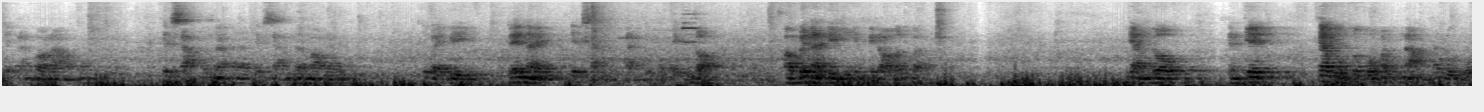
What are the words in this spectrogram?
chất đẳng bò nào? Chất xám chất sẵn đã màu này như vậy thì trên này chất xám được một thể rõ ở bên này thì nhìn thấy rõ hơn vậy dạng đồ, hình trên, theo vùng số bộ mặt nào theo vùng bộ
